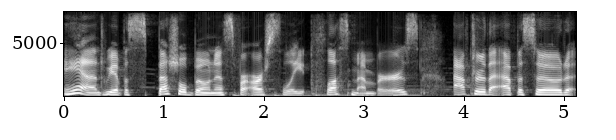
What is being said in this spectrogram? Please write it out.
And we have a special bonus for our Slate Plus members. After the episode,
